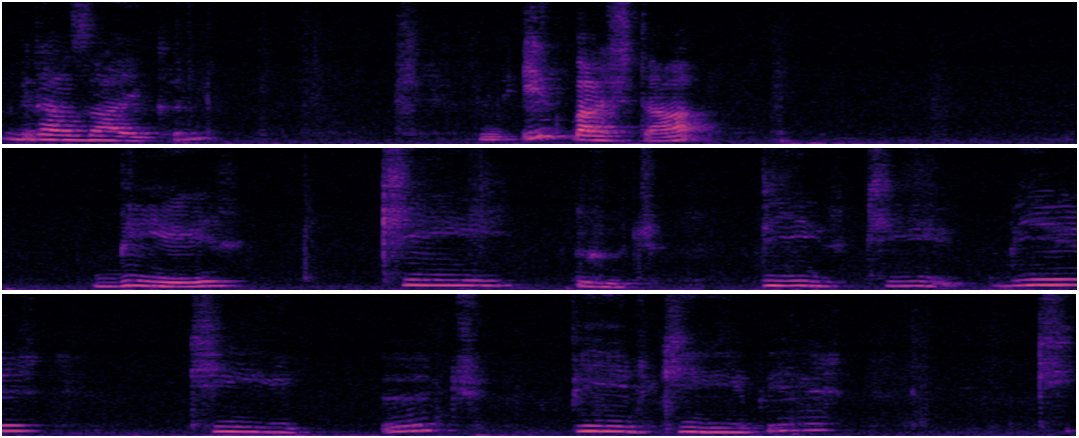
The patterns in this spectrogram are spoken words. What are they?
biraz daha yakın. Şimdi ilk başta bir, iki, üç. Bir, iki, bir, iki, üç. Bir, iki, bir, iki,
